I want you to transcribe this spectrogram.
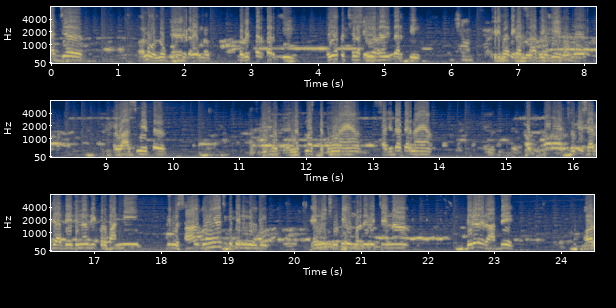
ਅੱਜ ਹਲੋ ਲੋਕ ਕੁਝ ਕਰੇ ਪਵਿੱਤਰ ਧਰਤੀ ਇਹ ਪਿੱਛੇ ਰੱਖ ਦੀ ਧਰਤੀ। ਸ੍ਰੀ ਫਤਿਹਗੜ੍ਹ ਸਾਹਿਬ ਵਿਖੇ ਪ੍ਰਵਾਸ ਸਮੇਤ ਨਤਮਸਤਕ ਹੋਣ ਆਇਆ ਸਜਦਾ ਕਰਨ ਆਇਆ। ਛੋਟੇ ਸਾਹਿਬਜ਼ਾਦੇ ਜਿਨ੍ਹਾਂ ਦੀ ਕੁਰਬਾਨੀ ਦੀ ਮਿਸਾਲ ਦੁਨੀਆ 'ਚ ਕਿਤੇ ਨਹੀਂ ਮਿਲਦੀ ਇੰਨੀ ਛੋਟੀ ਉਮਰ ਦੇ ਵਿੱਚ ਇੰਨਾ ਬਿਰੜ ਇਰਾਦੇ ਔਰ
